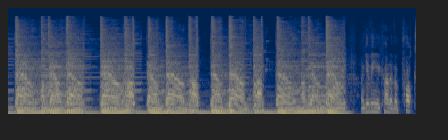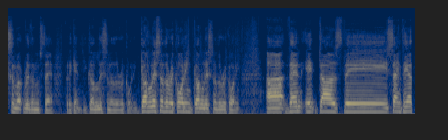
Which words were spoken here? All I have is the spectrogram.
kind of approximate rhythms there, but again, you've got to listen to the recording. Got to listen to the recording. Got to listen to the recording. Uh, then it does the same thing.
